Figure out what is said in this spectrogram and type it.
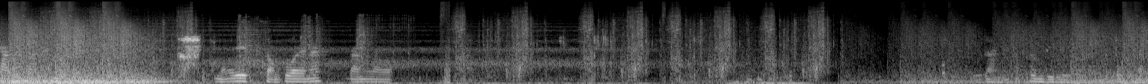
งานแล้วงานหลังเอสองตัวเลยนะดันเราอะดันเพิ่มดีเลยกระตุกกัน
